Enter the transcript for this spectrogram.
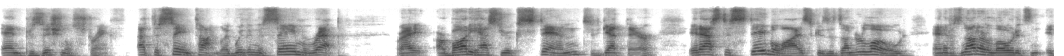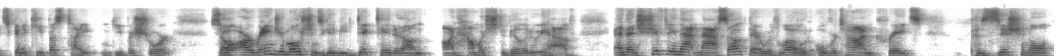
and positional strength at the same time like within the same rep right our body has to extend to get there it has to stabilize because it's under load and if it's not under load it's it's going to keep us tight and keep us short so our range of motion is going to be dictated on on how much stability we have and then shifting that mass out there with load over time creates positional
